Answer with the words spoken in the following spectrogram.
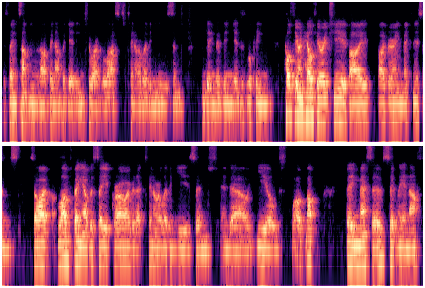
has been something that I've been able to get into over the last 10 or 11 years and, and getting the vineyard looking healthier and healthier each year by, by varying mechanisms. So I loved being able to see it grow over that 10 or 11 years and, and our yield, well, not being massive, certainly enough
